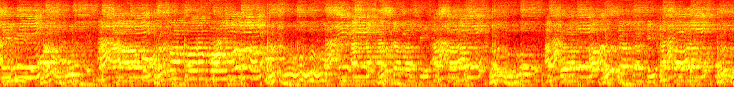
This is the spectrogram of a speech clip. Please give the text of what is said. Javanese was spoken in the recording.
Aku tak ada di atas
